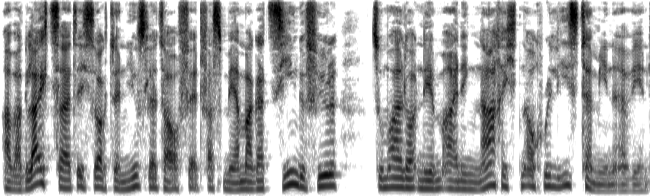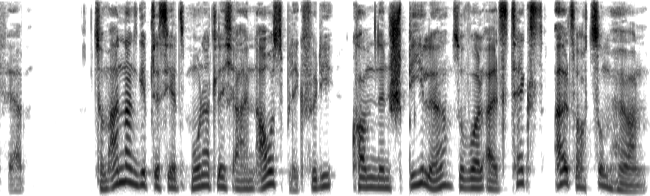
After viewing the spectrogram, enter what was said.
Aber gleichzeitig sorgt der Newsletter auch für etwas mehr Magazingefühl, zumal dort neben einigen Nachrichten auch Release-Termine erwähnt werden. Zum anderen gibt es jetzt monatlich einen Ausblick für die kommenden Spiele, sowohl als Text als auch zum Hören.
